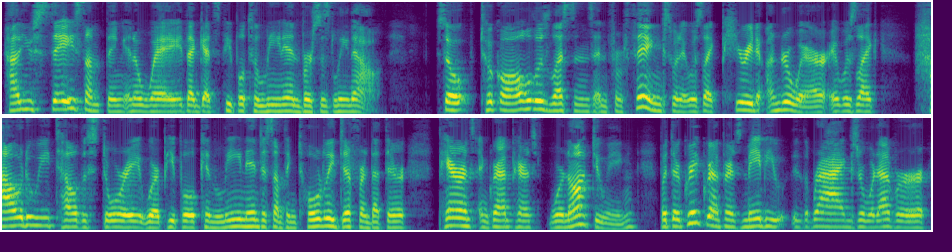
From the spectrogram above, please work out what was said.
how you say something in a way that gets people to lean in versus lean out. So took all those lessons and from Thinx when it was like period underwear, it was like how do we tell the story where people can lean into something totally different that their parents and grandparents were not doing, but their great grandparents maybe the rags or whatever,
